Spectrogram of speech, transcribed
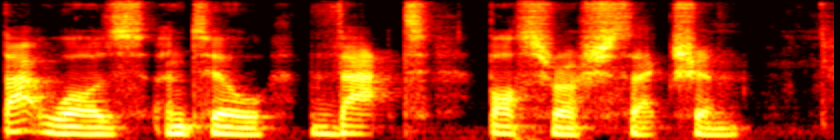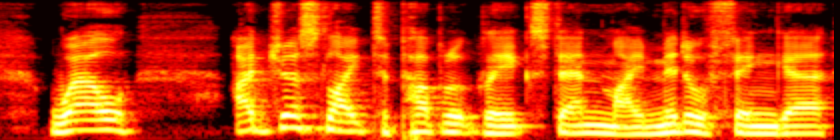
That was until that boss rush section. Well, I'd just like to publicly extend my middle finger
